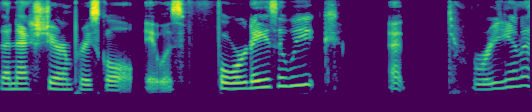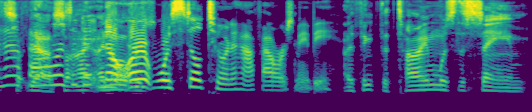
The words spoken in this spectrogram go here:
the next year in preschool, it was four days a week three and a half So- yeah, hours so a I- day. I no, or it it was- was still two and a half hours maybe. I think the time was the same.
